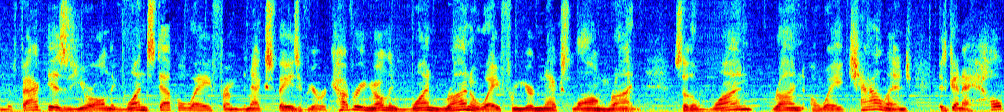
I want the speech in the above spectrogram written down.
the fact is, is you're only one step away from the next phase of your recovery, and you're only one run away from your next long run. So, the one run away challenge is going to help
